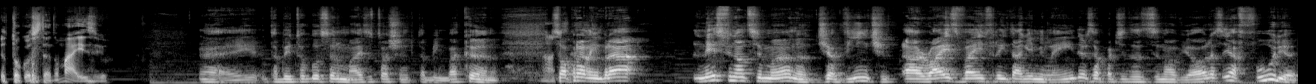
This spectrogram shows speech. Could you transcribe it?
eu tô gostando mais, viu? É, eu também tô gostando mais e tô achando que tá bem bacana. Nossa. Só para lembrar, nesse final de semana, dia 20, a Rise vai enfrentar a Game Landers a partir das 19 horas e a Fúria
